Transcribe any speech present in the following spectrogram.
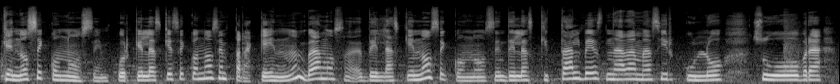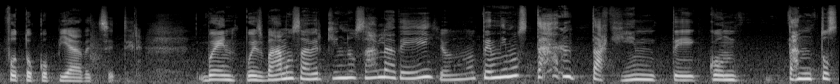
que, no se conocen, porque las que se conocen, ¿para qué? No? Vamos a, de las que no se conocen, de las que tal vez nada más circuló su obra fotocopiada, etcétera. Bueno, pues vamos a ver quién nos habla de ello, ¿no? Tenemos tanta gente con tantos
